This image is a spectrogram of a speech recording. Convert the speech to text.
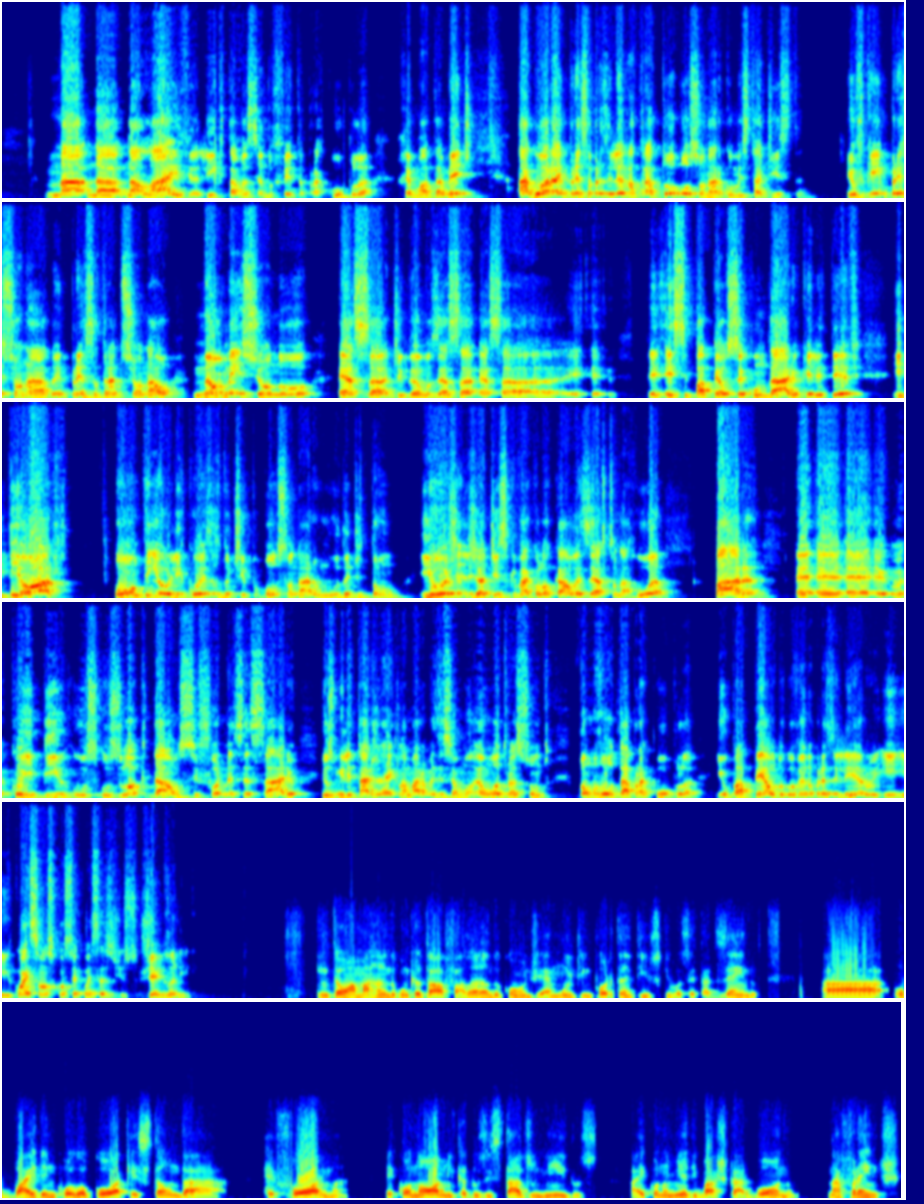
na, na, na live ali que estava sendo feita para a cúpula remotamente. Agora, a imprensa brasileira tratou Bolsonaro como estadista. Eu fiquei impressionado. A imprensa tradicional não mencionou essa, digamos, essa, essa, esse papel secundário que ele teve. E pior, ontem eu li coisas do tipo: Bolsonaro muda de tom. E hoje ele já disse que vai colocar o exército na rua para é, é, é, é coibir os, os, lockdowns se for necessário. E os militares já reclamaram, mas isso é um, é um outro assunto. Vamos voltar para a cúpula e o papel do governo brasileiro e, e quais são as consequências disso. James Onig. Então, amarrando com o que eu estava falando, Conde, é muito importante isso que você está dizendo. Ah, o Biden colocou a questão da reforma econômica dos Estados Unidos, a economia de baixo carbono, na frente.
